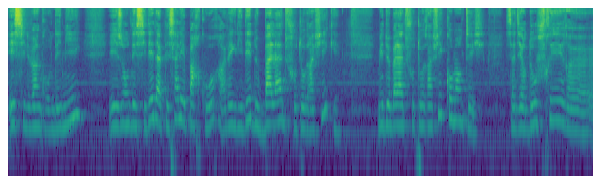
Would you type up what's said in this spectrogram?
et Sylvain Condémy, et ils ont décidé d'appeler ça les parcours, avec l'idée de balade photographique, mais de balade photographique commentée c'est-à-dire d'offrir euh,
